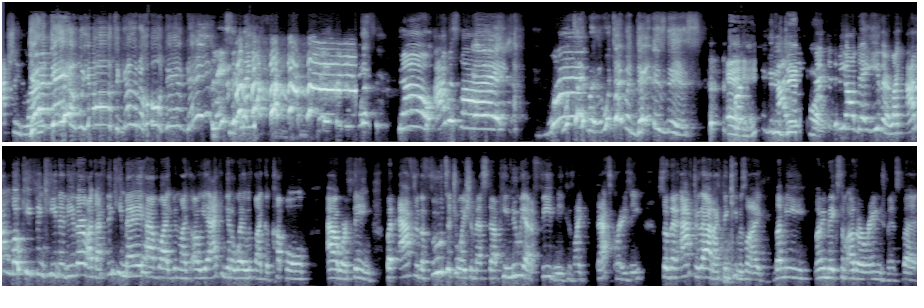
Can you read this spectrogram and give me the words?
actually learned. God damn, we all together the whole damn day. Basically, no, I was like, what? What type of what type of date is this? Hey, he in his I didn't expect it to be all day either. Like I don't low key think he did either. Like I think he may have like been like, oh yeah, I can get away with like a couple hour thing. But after the food situation messed up, he knew he had to feed me because like that's crazy. So then after that, I think he was like, let me let me make some other arrangements. But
